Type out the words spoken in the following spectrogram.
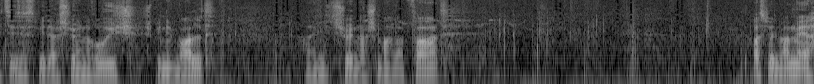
Jetzt ist es wieder schön ruhig. Ich bin im Wald. Ein schöner schmaler Pfad. Was will man mehr?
